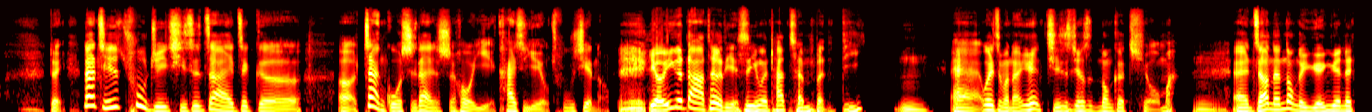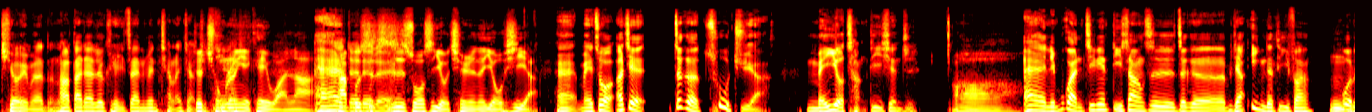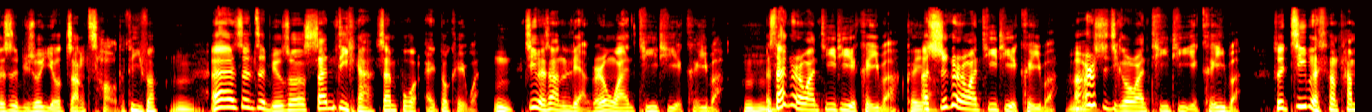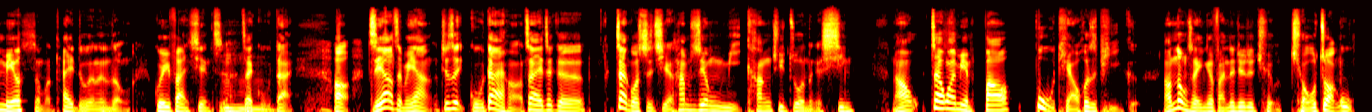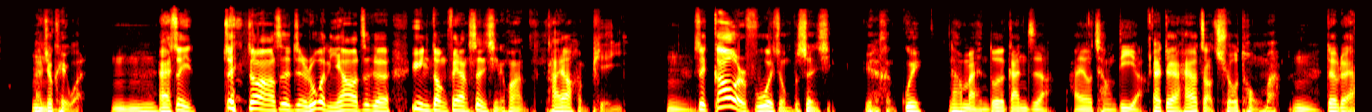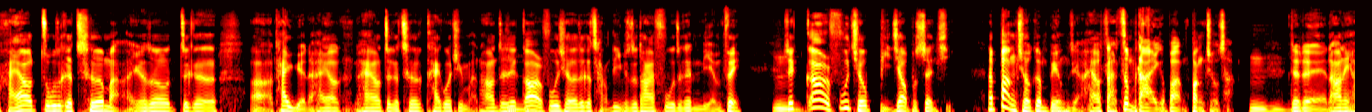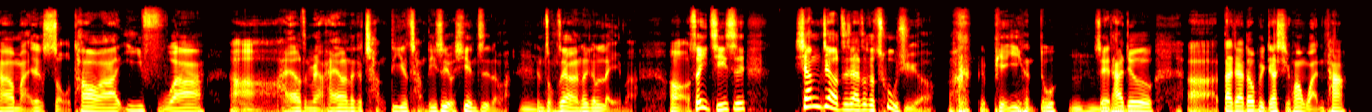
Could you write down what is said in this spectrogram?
对，那其实蹴鞠其实在这个呃战国时代的时候也开始也有出现哦。有一个大特点是因为它成本低。嗯。哎，为什么呢？因为其实就是弄个球嘛，嗯，哎，只要能弄个圆圆的球，有没有？然后大家就可以在那边抢来抢去，就穷人也可以玩啦。哎，它不是只是说是有钱人的游戏啊。哎，没错，而且这个蹴鞠啊，没有场地限制。哦，哎，你不管今天地上是这个比较硬的地方，嗯、或者是比如说有长草的地方，嗯，哎，甚至比如说山地啊、山坡，哎，都可以玩，嗯，基本上两个人玩踢一踢也可以吧，嗯，三个人玩踢一踢也可以吧，可以啊，十个人玩踢一踢也可以吧，啊，二十几个人玩踢一踢也可以吧，所以基本上它没有什么太多的那种规范限制，在古代，哦，只要怎么样，就是古代哈，在这个战国时期啊，他们是用米糠去做那个芯，然后在外面包布条或者皮革。然后弄成一个，反正就是球球状物，那就可以玩。嗯哼，哎，所以最重要的是，就如果你要这个运动非常盛行的话，它要很便宜。嗯，所以高尔夫为什么不盛行？因为很贵，那要买很多的杆子啊，还有场地啊。哎，对，还要找球童嘛。嗯，对不对？还要租这个车嘛？有时候这个啊、呃、太远了，还要还要这个车开过去嘛。然后这些高尔夫球的这个场地，不是都还付这个年费？所以高尔夫球比较不盛行。那棒球更不用讲，还要打这么大一个棒棒球场，嗯，对不对？然后你还要买这个手套啊、衣服啊，啊，还要怎么样？还要那个场地，场地是有限制的嘛，嗯，总是要有那个垒嘛，哦，所以其实相较之下，这个蹴鞠哦 便宜很多，嗯，所以他就啊、呃，大家都比较喜欢玩它。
